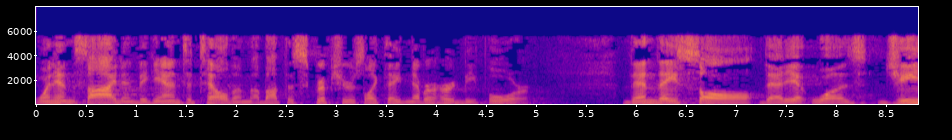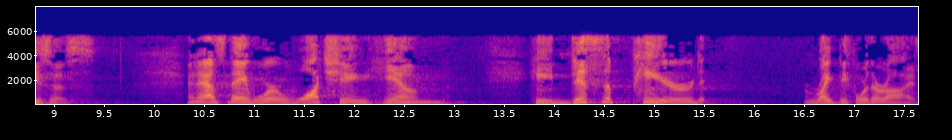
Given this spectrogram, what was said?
went inside and began to tell them about the scriptures like they'd never heard before, Then they saw that it was Jesus. And as they were watching him, he disappeared right before their eyes.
